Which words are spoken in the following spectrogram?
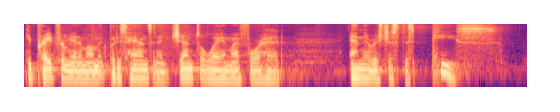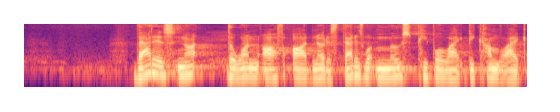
He prayed for me in a moment, put his hands in a gentle way on my forehead, and there was just this peace. That is not the one off odd notice. That is what most people like become like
